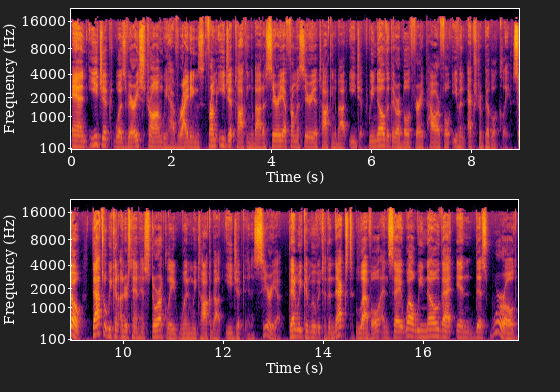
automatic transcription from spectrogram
And Egypt was very strong. We have writings from Egypt talking about Assyria, from Assyria talking about Egypt. We know that they were both very powerful, even extra biblically. So that's what we can understand historically when we talk about Egypt and Assyria. Then we can move it to the next level and say, well, we know that in this world,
